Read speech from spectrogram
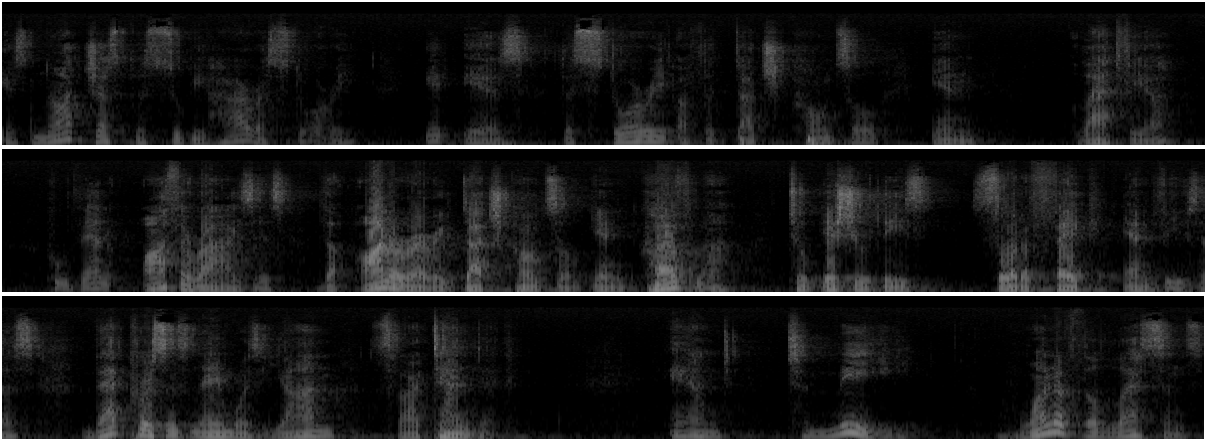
is not just the Sugihara story, it is the story of the Dutch consul in Latvia, who then authorizes the honorary Dutch consul in Kovna to issue these sort of fake end visas. That person's name was Jan Zwartendijk. And to me, one of the lessons,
